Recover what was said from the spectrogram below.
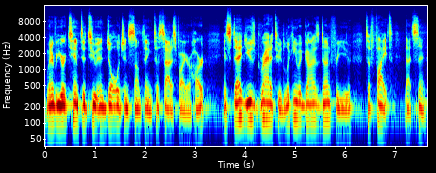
Whenever you're tempted to indulge in something to satisfy your heart, instead use gratitude, looking at what God has done for you to fight that sin.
